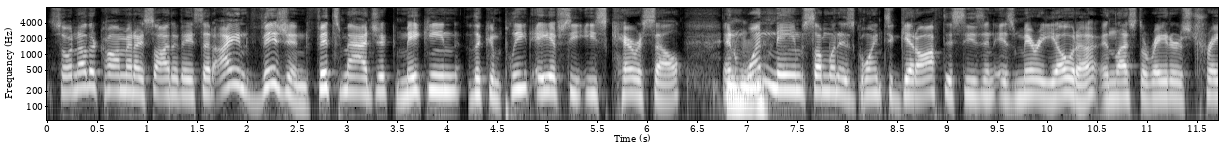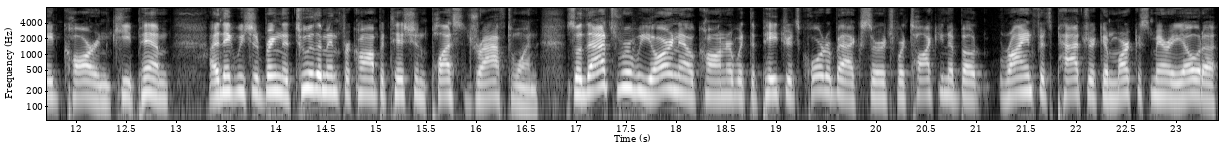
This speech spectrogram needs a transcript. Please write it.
So another comment I saw today said, I envisioned Fitzmagic making the complete AFC East carousel. And mm-hmm. one name someone is going to get off this season is Mariota, unless the Raiders trade Carr and keep him. I think we should bring the two of them in for competition plus draft one. So that's where we are now, Connor, with the Patriots quarterback search. We're talking about Ryan Fitzpatrick and Marcus Mariota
